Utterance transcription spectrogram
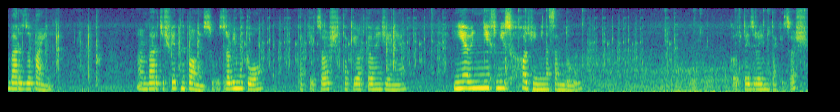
Bardzo fajny. Mam bardzo świetny pomysł. Zrobimy tu takie coś, takie odgałęzienie. Nie, niech tu nie schodzi mi na sam dół. Tylko tutaj zrobimy takie coś.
